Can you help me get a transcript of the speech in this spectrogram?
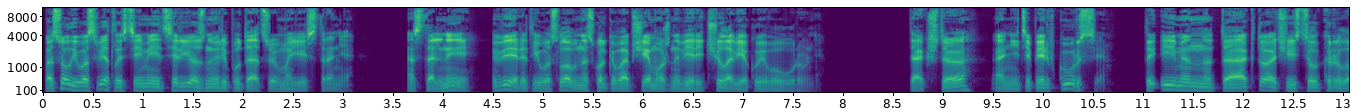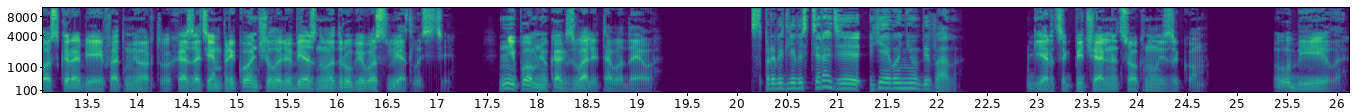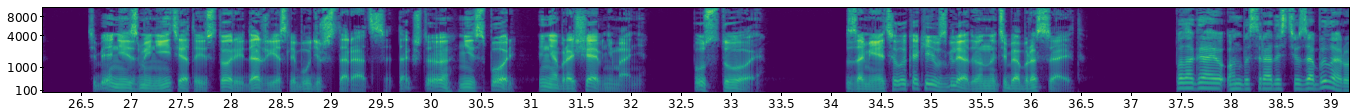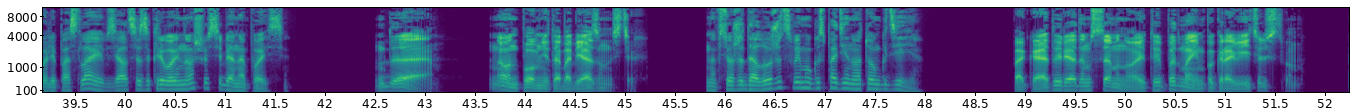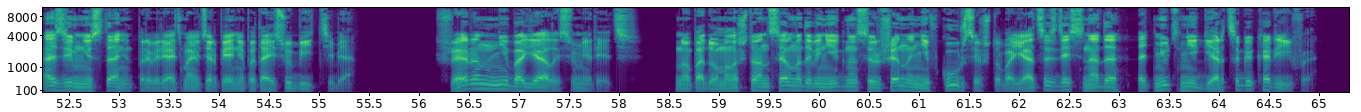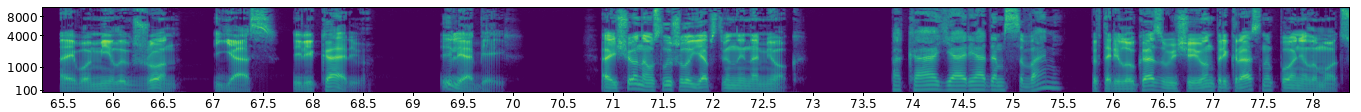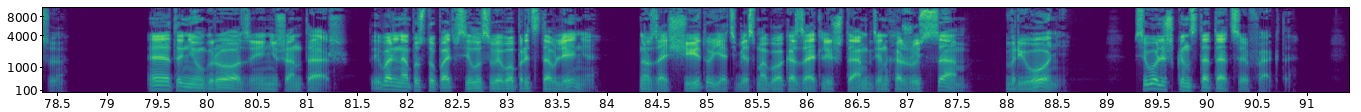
Посол его светлости имеет серьезную репутацию в моей стране. Остальные верят его слову, насколько вообще можно верить человеку его уровня. Так что они теперь в курсе. Ты именно та, кто очистил крыло скоробеев от мертвых, а затем прикончила любезного друга его светлости. Не помню, как звали того Део. Справедливости ради, я его не убивала. Герцог печально цокнул языком. Убила. Тебе не изменить этой истории, даже если будешь стараться. Так что не спорь и не обращай внимания. Пустое. Заметила, какие взгляды он на тебя бросает? Полагаю, он бы с радостью забыл о роли посла и взялся за кривой нож у себя на поясе. Да, но он помнит об обязанностях. Но все же доложит своему господину о том, где я. Пока ты рядом со мной, ты под моим покровительством. Азим не станет проверять мое терпение, пытаясь убить тебя». Шерон не боялась умереть, но подумала, что Анселма де Венигна совершенно не в курсе, что бояться здесь надо отнюдь не герцога Карифа, а его милых жен, Яс или Карию, или обеих. А еще она услышала явственный намек. «Пока я рядом с вами?» — повторил указывающий, и он прекрасно понял эмоцию. «Это не угроза и не шантаж. Ты вольна поступать в силу своего представления, но защиту я тебе смогу оказать лишь там, где нахожусь сам, в Рионе. Всего лишь констатация факта.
